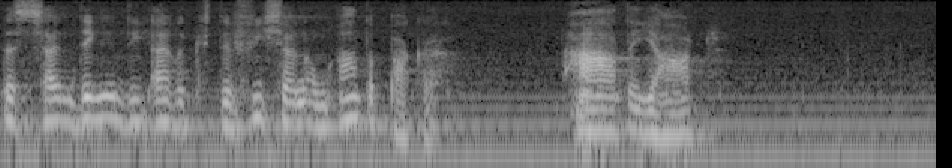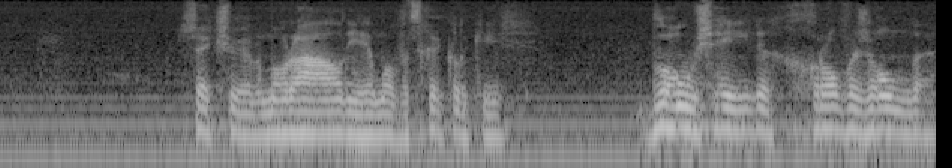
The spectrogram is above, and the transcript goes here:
Dat zijn dingen die eigenlijk te vies zijn om aan te pakken. Haat in je hart, seksuele moraal die helemaal verschrikkelijk is. Boosheden, grove zonden.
